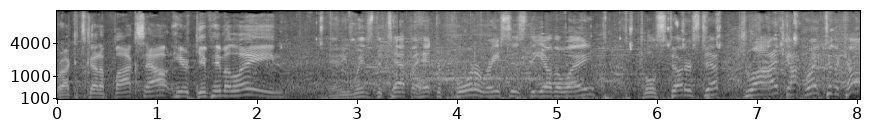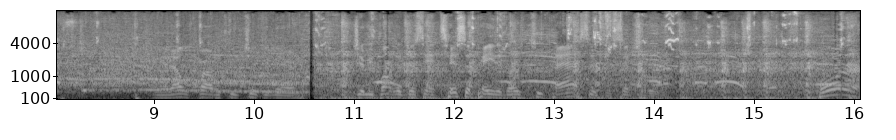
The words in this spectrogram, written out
Rockets got a box out here. Give him a lane. And he wins the tap ahead to Porter, races the other way. Little stutter step, drive, got right to the cup. Yeah, that was probably too chicken there. Jimmy Butler just anticipated those two passes, essentially. Porter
